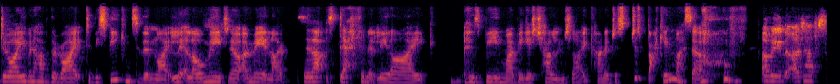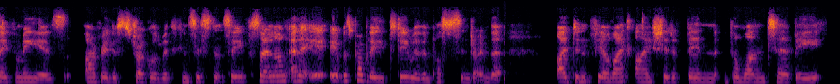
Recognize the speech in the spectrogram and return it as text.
do I even have the right to be speaking to them? Like little old me, do you know what I mean? Like, so that's definitely like has been my biggest challenge, like kind of just just back in myself. I mean, I'd have to say for me is I've really struggled with consistency for so long, and it, it was probably to do with imposter syndrome that I didn't feel like I should have been the one to be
